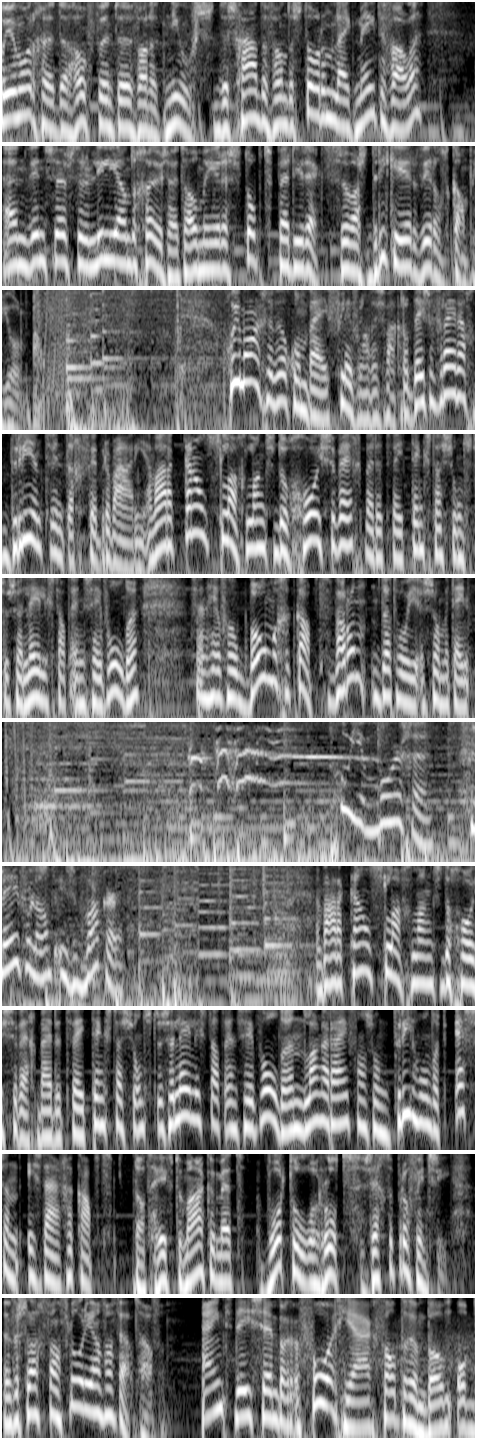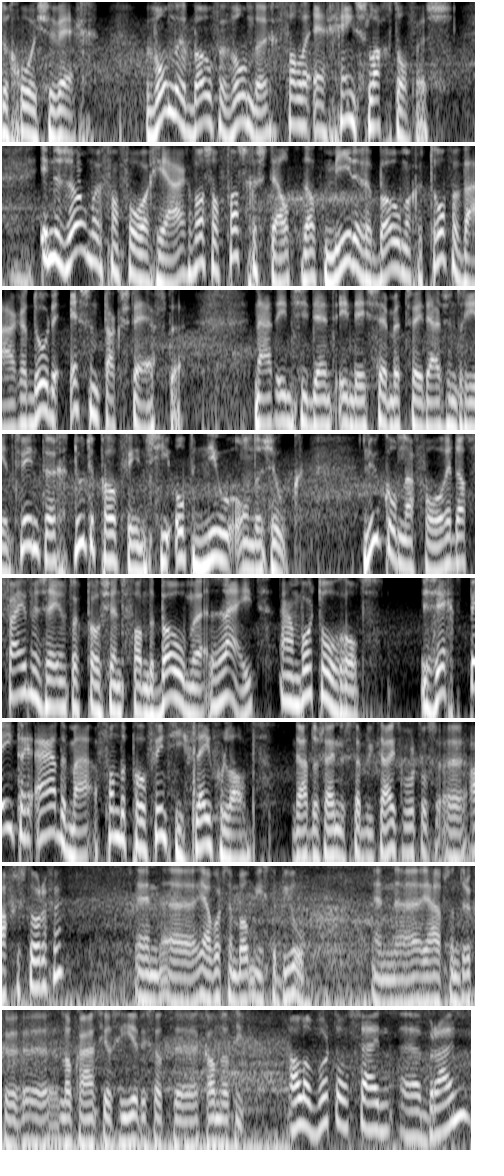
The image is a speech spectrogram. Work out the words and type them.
Goedemorgen, de hoofdpunten van het nieuws. De schade van de storm lijkt mee te vallen. En windsurfster Lilian de Geus uit Almere stopt per direct. Ze was drie keer wereldkampioen. Goedemorgen, welkom bij Flevoland is Wakker op deze vrijdag 23 februari. Er waren kaalslag langs de Gooise weg bij de twee tankstations tussen Lelystad en Zeewolde. Er zijn heel veel bomen gekapt. Waarom? Dat hoor je zometeen. Goedemorgen, Flevoland is wakker. Een ware kaalslag langs de Gooiseweg bij de twee tankstations tussen Lelystad en Zeewolde. Een lange rij van zo'n 300 essen is daar gekapt. Dat heeft te maken met wortelrot, zegt de provincie. Een verslag van Florian van Veldhoven. Eind december vorig jaar valt er een boom op de Gooise weg. Wonder boven wonder vallen er geen slachtoffers. In de zomer van vorig jaar was al vastgesteld dat meerdere bomen getroffen waren door de essentaksterfte. Na het incident in december 2023 doet de provincie opnieuw onderzoek. Nu komt naar voren dat 75% van de bomen lijdt aan wortelrot. Zegt Peter Adema van de provincie Flevoland. Daardoor zijn de stabiliteitswortels uh, afgestorven. En uh, ja, wordt zo'n boom instabiel. En uh, ja, op zo'n drukke locatie als hier is dat, kan dat niet. Alle wortels zijn bruin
